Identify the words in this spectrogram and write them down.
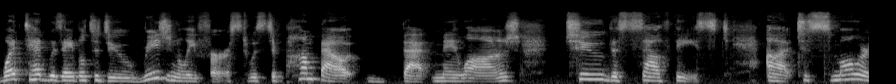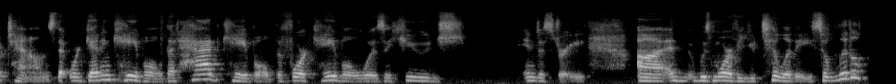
what Ted was able to do regionally first was to pump out that melange to the southeast, uh, to smaller towns that were getting cable, that had cable before cable was a huge industry uh, and was more of a utility. So little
